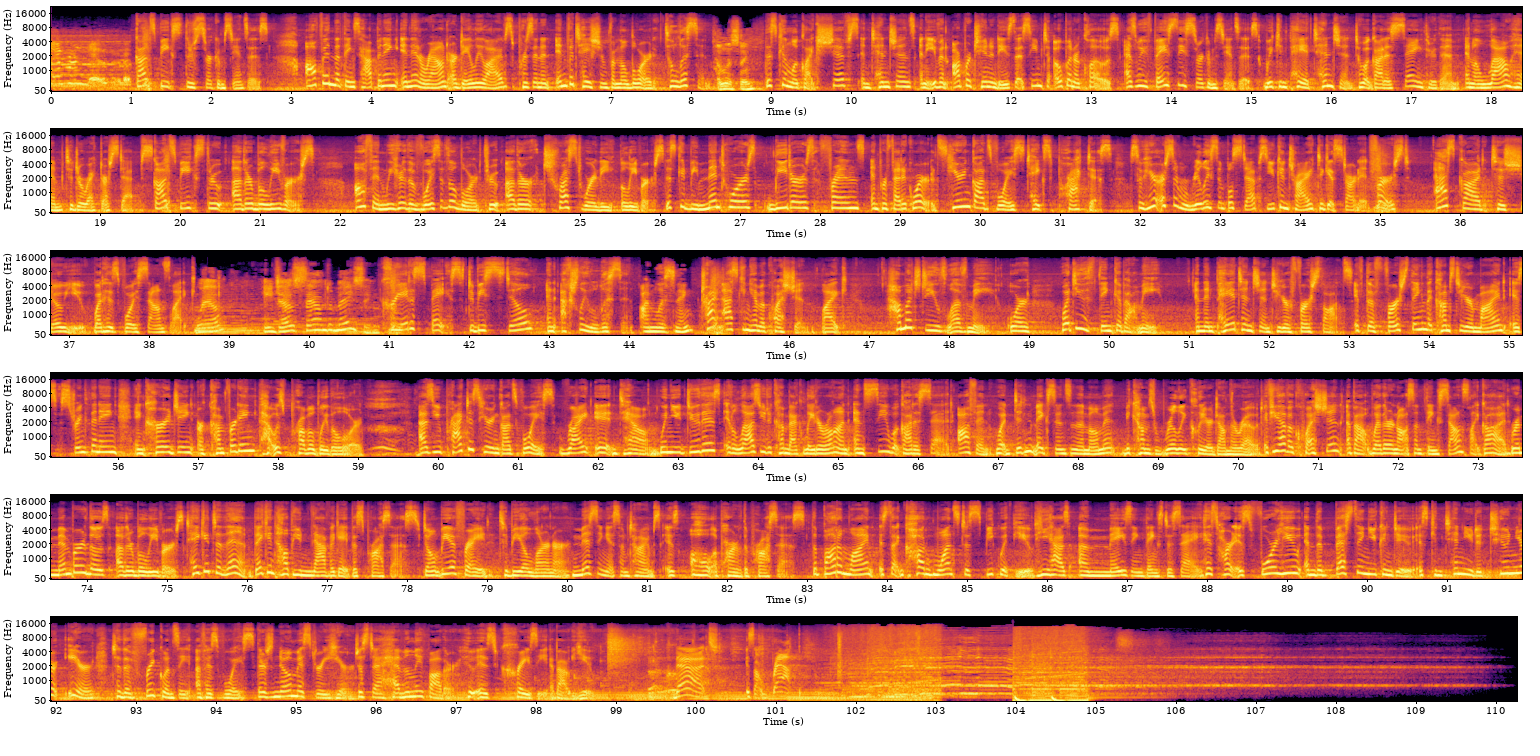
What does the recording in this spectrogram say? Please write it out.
God speaks through circumstances. Often the things happening in and around our daily lives present an invitation from the Lord to listen. I'm listening. This can look like shifts and tensions and even opportunities that seem to open or close. As we face these circumstances, we can pay attention to what God is saying through them and allow Him to direct our steps. God speaks through other believers. Often we hear the voice of the Lord through other trustworthy believers. This could be mentors, leaders, friends, and prophetic words. Hearing God's voice takes practice. So here are some really simple steps you can try to get started. First, ask God to show you what his voice sounds like. Well, he does sound amazing. Create a space to be still and actually listen. I'm listening. Try asking him a question like, How much do you love me? Or what do you think about me? And then pay attention to your first thoughts. If the first thing that comes to your mind is strengthening, encouraging, or comforting, that was probably the Lord. As you practice hearing God's voice, write it down. When you do this, it allows you to come back later on and see what God has said. Often, what didn't make sense in the moment becomes really clear down the road. If you have a question about whether or not something sounds like God, remember those other believers. Take it to them. They can help you navigate this process. Don't be afraid to be a learner. Missing it sometimes is all a part of the process. The bottom line is that God wants to speak with you. He has amazing things to say. His heart is for you, and the best thing you can do is continue to tune your ear to the frequency of his voice. There's no mystery here, just a heavenly father who is crazy about you. That is a wrap.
